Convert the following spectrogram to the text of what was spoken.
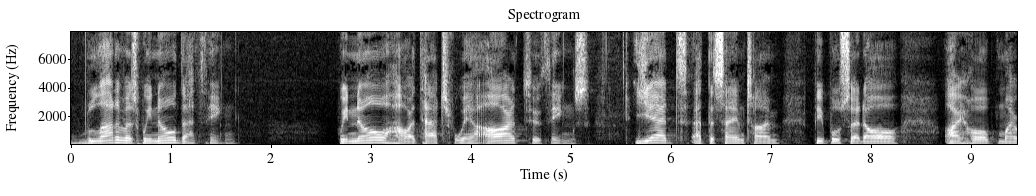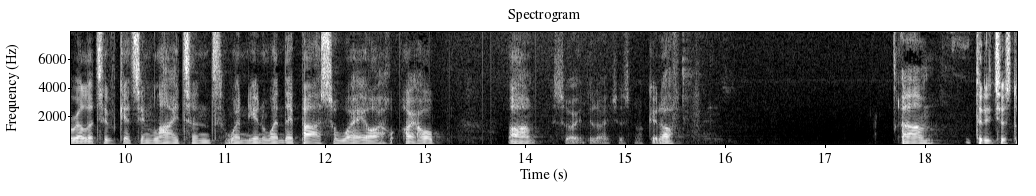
A lot of us, we know that thing. We know how attached we are to things. Yet, at the same time, people said, "Oh, I hope my relative gets enlightened when you know when they pass away." Or I hope. Um, sorry, did I just knock it off? Um, did it just?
